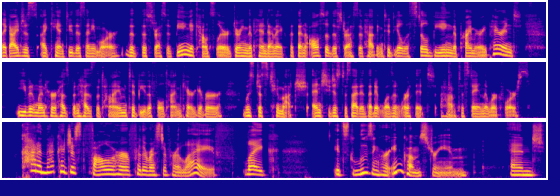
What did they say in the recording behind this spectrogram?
Like i just i can't do this anymore. The, the stress of being a counselor during the pandemic but then also the stress of having to deal with still being the primary parent even when her husband has the time to be the full time caregiver, was just too much. And she just decided that it wasn't worth it um, to stay in the workforce. God, and that could just follow her for the rest of her life. Like, it's losing her income stream and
